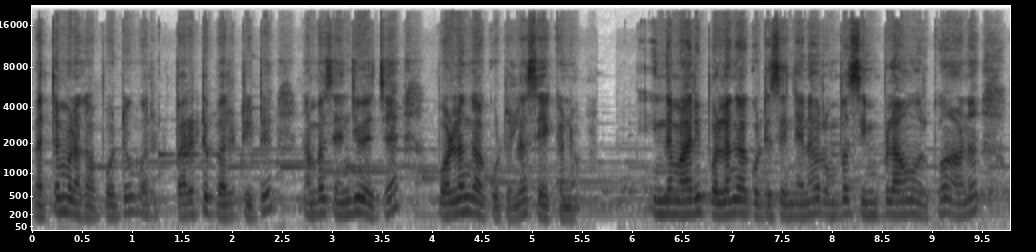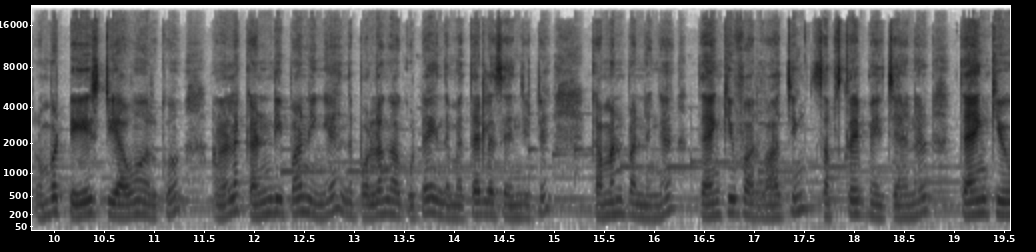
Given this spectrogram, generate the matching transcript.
வெத்த மிளகாய் போட்டு ஒரு பரட்டு பரட்டிட்டு நம்ம செஞ்சு வச்ச பொல்லங்காய் கூட்டில் சேர்க்கணும். இந்த மாதிரி பொல்லங்காய் கொட்டை செஞ்சேன்னா ரொம்ப சிம்பிளாகவும் இருக்கும் ஆனால் ரொம்ப டேஸ்டியாகவும் இருக்கும். அதனால் கண்டிப்பாக நீங்கள் இந்த பொல்லங்காய் கொட்டை இந்த மெத்தடில் செஞ்சுட்டு கமெண்ட் பண்ணுங்கள் தேங்க்யூ ஃபார் வாட்சிங் subscribe my channel thank you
